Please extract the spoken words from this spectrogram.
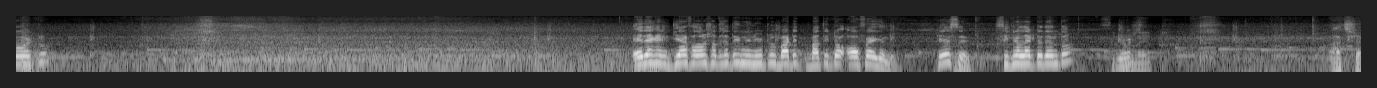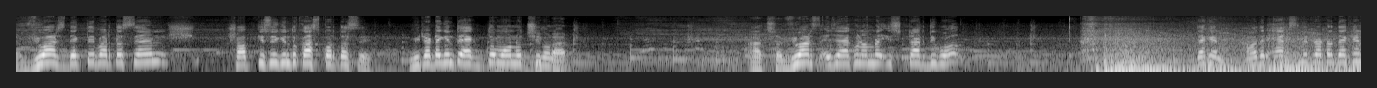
মামা একটু। এই দেখেন গিয়ার ফেলানোর সাথে সাথে কিন্তু নিউট্রন বাতি বাতিটা অফ হয়ে গেল। ঠিক আছে? সিগন্যাল লাইটটা দেন তো। আচ্ছা ভিউয়ার্স দেখতে পারতেছেন সব কিছুই কিন্তু কাজ করতেছে। মিটারটা কিন্তু একদম অন হচ্ছিল না। আচ্ছা ভিউয়ার্স এই যে এখন আমরা স্টার্ট দিব। দেখেন, আমাদের অ্যাক্সিলেটরটা দেখেন,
